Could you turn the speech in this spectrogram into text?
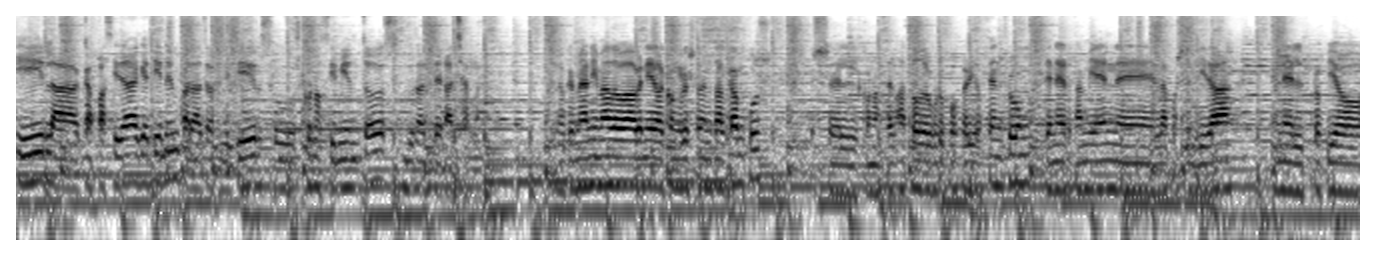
y la capacidad que tienen para transmitir sus conocimientos durante la charla. Lo que me ha animado a venir al Congreso Dental Campus es el conocer a todo el grupo Periocentrum, tener también eh, la posibilidad en el propio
